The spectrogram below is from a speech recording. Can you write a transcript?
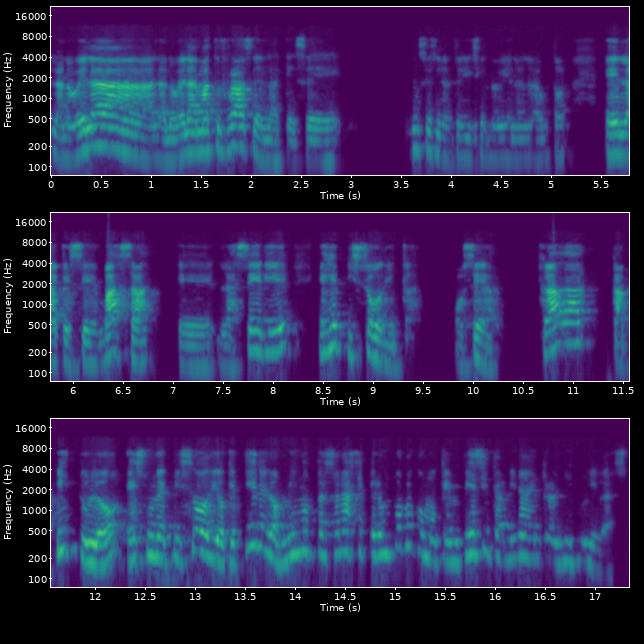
la novela, la novela de Matthew Russ, en la que se, no sé si lo estoy diciendo bien el autor, en la que se basa eh, la serie, es episódica. O sea, cada capítulo es un episodio que tiene los mismos personajes, pero un poco como que empieza y termina dentro del mismo universo.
